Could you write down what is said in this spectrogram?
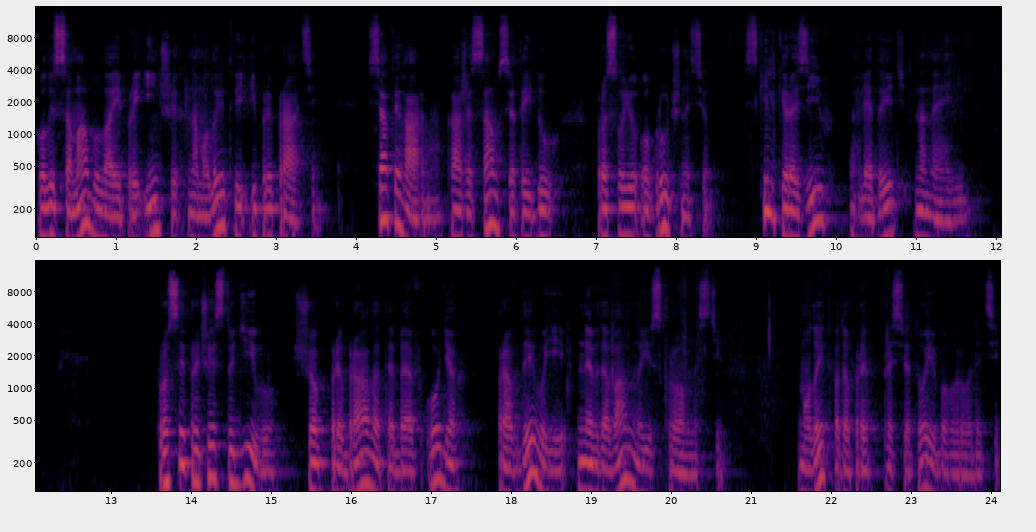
коли сама була і при інших на молитві і при праці. Вся ти гарна, каже сам Святий Дух про свою обручницю, скільки разів глядить на неї. Проси пречисту діву, щоб прибрала тебе в одяг правдивої, невдаванної скромності. Молитва до Пресвятої Богородиці.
